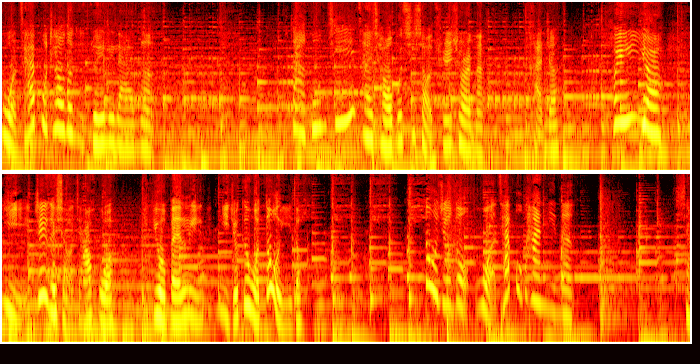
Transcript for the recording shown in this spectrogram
我才不跳到你嘴里来呢。”大公鸡才瞧不起小蛐蛐儿呢，喊着：“嘿呀，你这个小家伙，有本领你就跟我斗一斗。”斗就斗，我才不怕你呢。小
